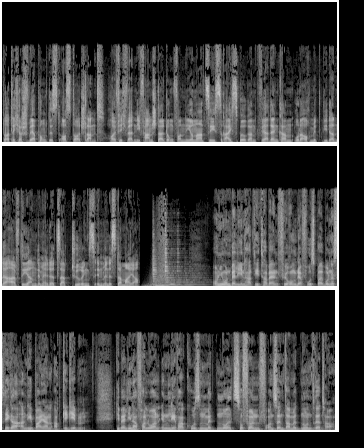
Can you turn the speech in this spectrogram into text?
Deutlicher Schwerpunkt ist Ostdeutschland. Häufig werden die Veranstaltungen von Neonazis, Reichsbürgern, Querdenkern oder auch Mitgliedern der AfD angemeldet, sagt Thürings Innenminister Mayer. Union Berlin hat die Tabellenführung der Fußball-Bundesliga an die Bayern abgegeben. Die Berliner verloren in Leverkusen mit 0 zu 5 und sind damit nun Dritter.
